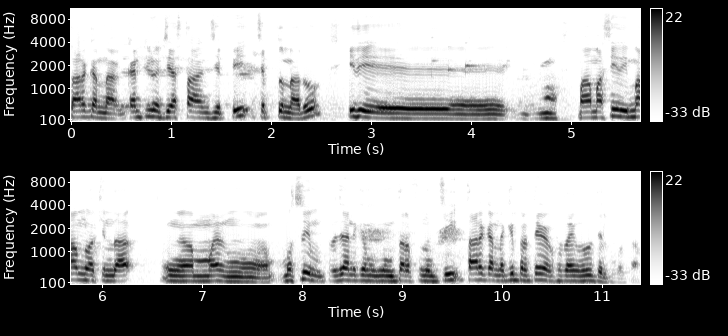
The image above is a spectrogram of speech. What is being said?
తారకన్న కంటిన్యూ చేస్తా అని చెప్పి చెప్తున్నారు. ఇది మా మసీద్ ఇమాముల కింద ముస్లిం ప్రజానికం తరఫు నుంచి తారకన్నకి ప్రత్యేక కృతజ్ఞతలు తెలుపుకుంటాం.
